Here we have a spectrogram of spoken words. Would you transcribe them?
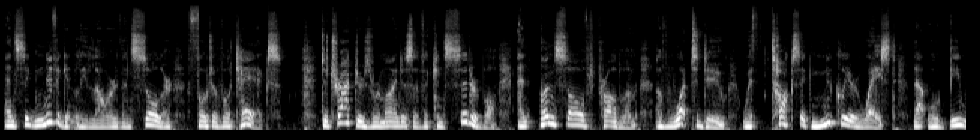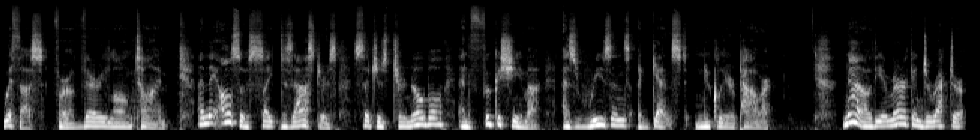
and significantly lower than solar photovoltaics. Detractors remind us of the considerable and unsolved problem of what to do with toxic nuclear waste that will be with us for a very long time. And they also cite disasters such as Chernobyl and Fukushima as reasons against nuclear power. Now, the American director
